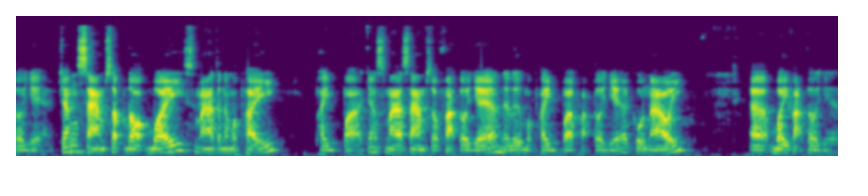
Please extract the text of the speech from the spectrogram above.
អញ្ចឹង30ដក3ស្មើទៅនឹង20 27អញ្ចឹងស្មើ30 factorial នៅលើ27 factorial គុណឲ្យ3 factorial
